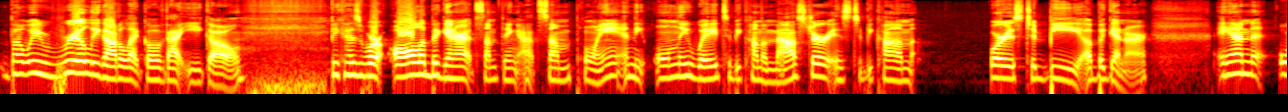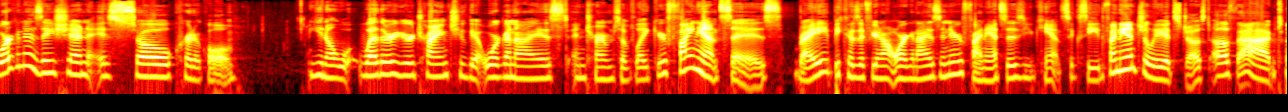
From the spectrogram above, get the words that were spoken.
But we really got to let go of that ego because we're all a beginner at something at some point and the only way to become a master is to become or is to be a beginner. And organization is so critical you know, whether you're trying to get organized in terms of like your finances, right? Because if you're not organized in your finances, you can't succeed financially. It's just a fact.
